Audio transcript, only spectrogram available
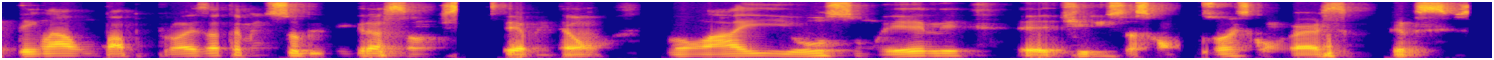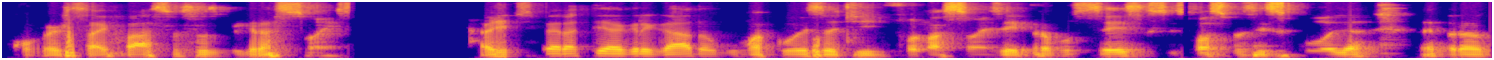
tem lá um Papo Pro exatamente sobre migração de sistema, então vão lá e ouçam ele, é, tirem suas conclusões, conversem, conversar e façam essas migrações. A gente espera ter agregado alguma coisa de informações aí para vocês, que vocês possam fazer escolha, lembrando,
